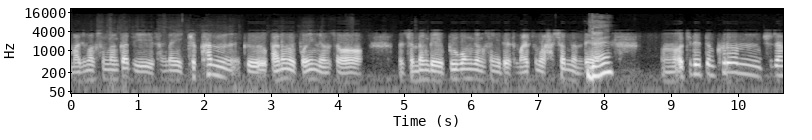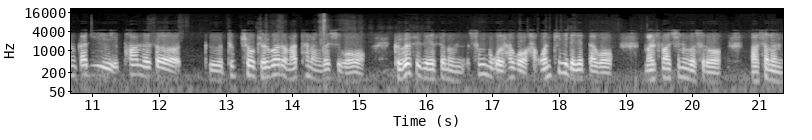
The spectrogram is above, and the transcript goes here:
마지막 순간까지 상당히 격한 그 반응을 보이면서 전당대회 불공정성에 대해서 말씀을 하셨는데 네. 어, 어찌됐든 그런 주장까지 포함해서 그 득표 결과로 나타난 것이고, 그것에 대해서는 승복을 하고 하- 원팀이 되겠다고 말씀하시는 것으로 봐서는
